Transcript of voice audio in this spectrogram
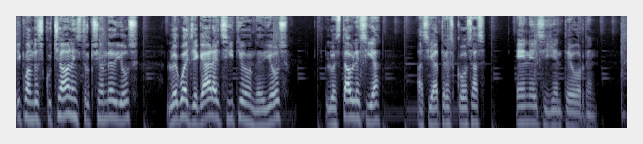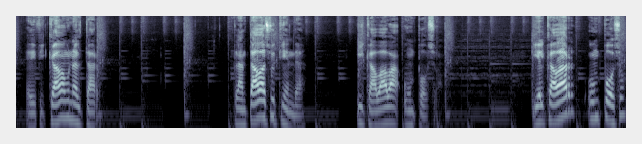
Y cuando escuchaba la instrucción de Dios, luego al llegar al sitio donde Dios lo establecía, hacía tres cosas en el siguiente orden. Edificaba un altar, plantaba su tienda y cavaba un pozo. Y el cavar un pozo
